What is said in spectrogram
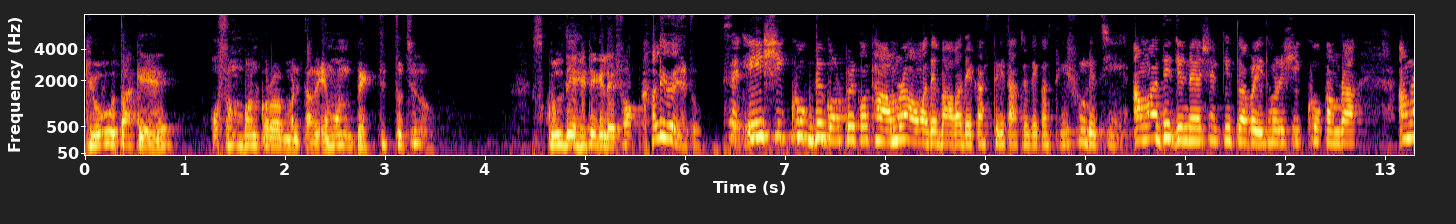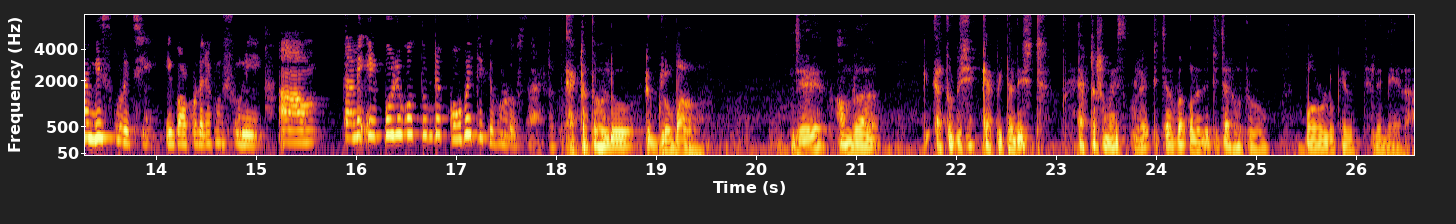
কেউ তাকে অসম্মান করার মানে তার এমন ব্যক্তিত্ব ছিল, স্কুল দিয়ে হেঁটে গেলে সব খালি হয়ে যেত। এই শিক্ষকদের গল্পের কথা আমরা আমাদের বাবাদের কাছ থেকে, চাচাদের কাছ থেকে শুনেছি। আমাদের জেনারেশন কিন্তু আবার এই ধরনের শিক্ষক আমরা আমরা মিস করেছি এই গল্পটা যখন শুনি। তাহলে এই পরিবর্তনটা কবে থেকে হলো, স্যার? একটা তো হলো গ্লোবাল যে আমরা এত বেশি ক্যাপিটালিস্ট একটা সময় স্কুলের টিচার বা কলেজের টিচার হতো, বড় লোকের ছেলে মেয়েরা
